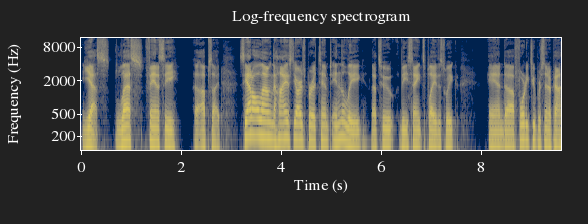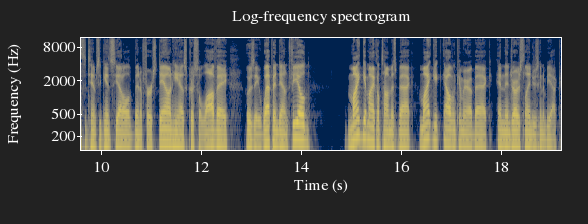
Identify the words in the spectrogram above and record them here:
yes, less fantasy uh, upside. Seattle allowing the highest yards per attempt in the league. That's who the Saints play this week. And uh, 42% of pass attempts against Seattle have been a first down. He has Chris Olave, who is a weapon downfield. Might get Michael Thomas back. Might get Alvin Kamara back, and then Jarvis Landry is going to be back,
